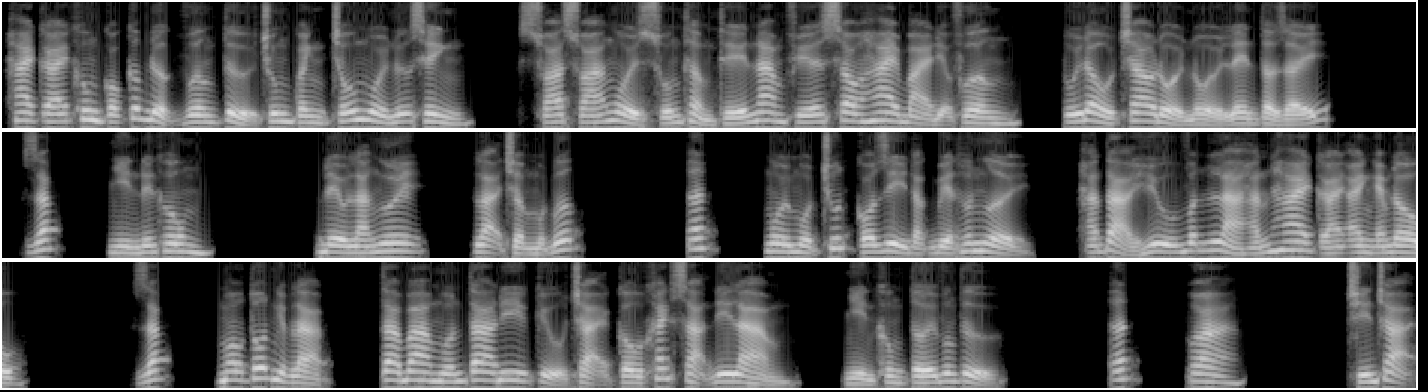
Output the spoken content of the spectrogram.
Hai cái không có cấp được vương tử chung quanh chỗ ngồi nữ sinh, xóa xóa ngồi xuống thẩm thế nam phía sau hai bài địa phương, túi đầu trao đổi nổi lên tờ giấy. Giáp, nhìn đến không? Đều là ngươi, lại chậm một bước. Ất, ngồi một chút có gì đặc biệt hơn người, hắn tả hưu vẫn là hắn hai cái anh em đâu. Giáp, mau tốt nghiệp lạc, ta ba muốn ta đi cửu trại câu khách sạn đi làm, nhìn không tới vương tử. Ất, hoa. Chín trại.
